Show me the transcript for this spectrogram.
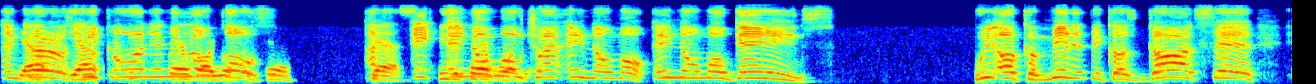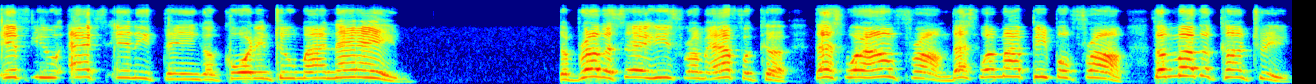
and Yeah, girls. yeah. We going in the locals. sure. I- Yes, Ain't, ain't no more warrior. try. Ain't no more. Ain't no more games. We are committed because God said, "If you ask anything according to my name." The brother said he's from Africa. That's where I'm from. That's where my people from. The mother country.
